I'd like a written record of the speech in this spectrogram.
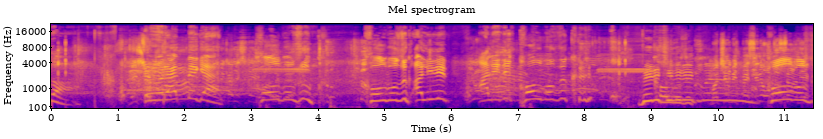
da. Öğren de gel. Kol bozuk. Kol bozuk Ali'nin. Ali'nin kol bozuk. Beni Kol sinir bozuk. etme. Maçın bitmesine 30 Kol saniye bozuk.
